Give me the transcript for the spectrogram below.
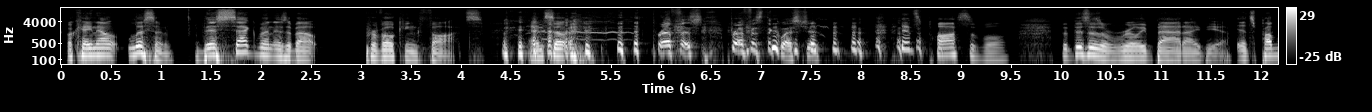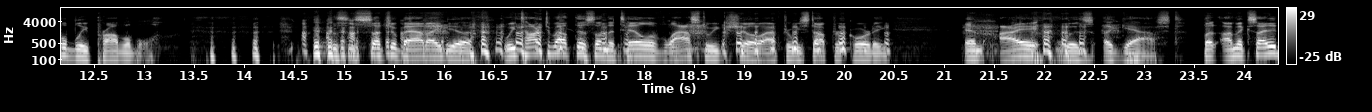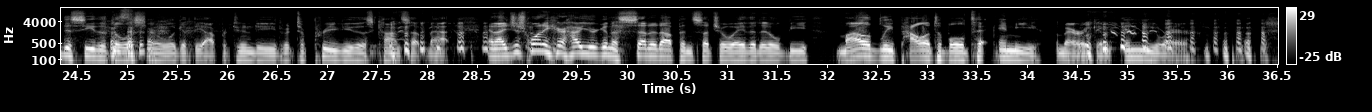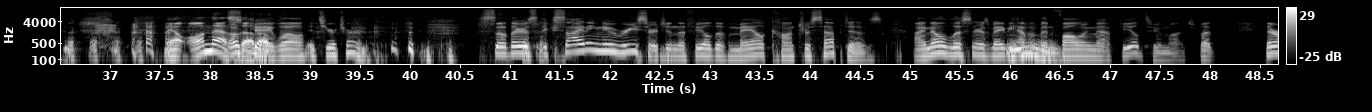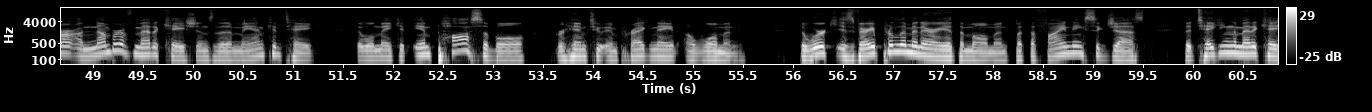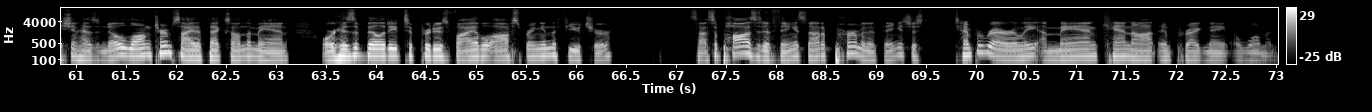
Okay, now listen. This segment is about provoking thoughts. And so preface preface the question. it's possible but this is a really bad idea. It's probably probable. this is such a bad idea. We talked about this on the tail of last week's show after we stopped recording, and I was aghast. But I'm excited to see that the listener will get the opportunity to, to preview this concept, Matt. And I just want to hear how you're going to set it up in such a way that it'll be mildly palatable to any American anywhere. now, on that okay, setup, well, it's your turn. So there's exciting new research in the field of male contraceptives. I know listeners maybe mm. haven't been mm. following that field too much, but there are a number of medications that a man can take that will make it impossible for him to impregnate a woman. The work is very preliminary at the moment, but the findings suggest that taking the medication has no long term side effects on the man or his ability to produce viable offspring in the future. So that's a positive thing. It's not a permanent thing. It's just temporarily a man cannot impregnate a woman.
